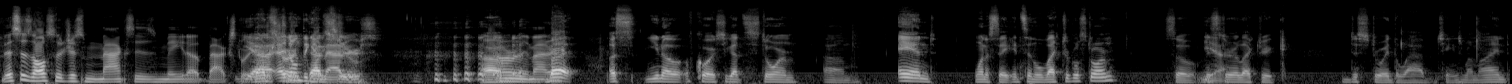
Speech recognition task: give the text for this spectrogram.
this is also just Max's made up backstory. yeah, That's I don't think it That's true. matters. it don't really matter. But us, you know, of course, you got the storm, um, and want to say it's an electrical storm. So Yeah. Mr. Electric destroyed the lab. Changed my mind.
